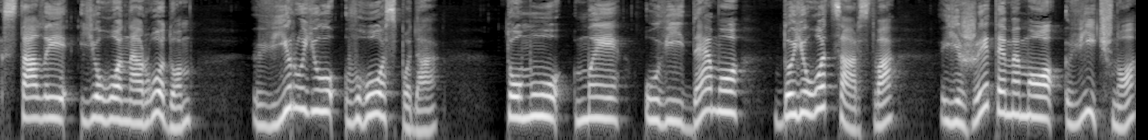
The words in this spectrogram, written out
стали Його народом, вірою в Господа, тому ми увійдемо до Його царства і житимемо вічно.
